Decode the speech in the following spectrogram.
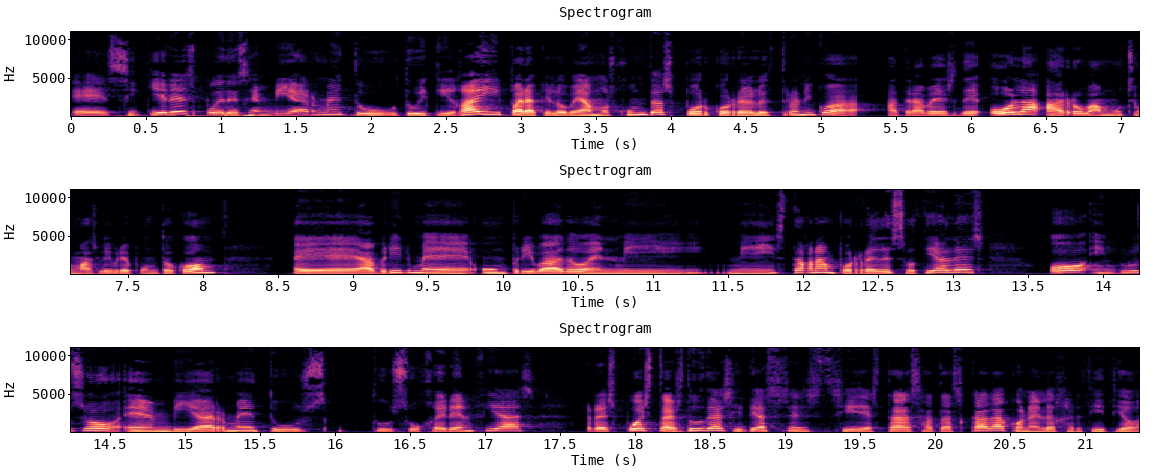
Eh, si quieres, puedes enviarme tu, tu, Ikigai para que lo veamos juntas por correo electrónico a, través de hola arroba eh, abrirme un privado en mi, mi Instagram por redes sociales o incluso enviarme tus, tus sugerencias respuestas, dudas si, te si estás atascada con el ejercicio.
